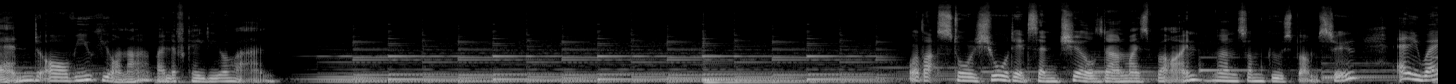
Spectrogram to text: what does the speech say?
End of Yuki Onna by Lafcadio Hearn. Well, that story sure did send chills down my spine, and some goosebumps too. Anyway,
